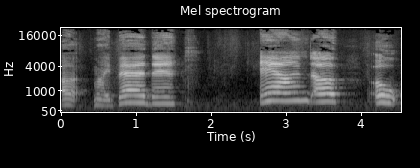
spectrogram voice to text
uh, my bed and and uh, oh,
